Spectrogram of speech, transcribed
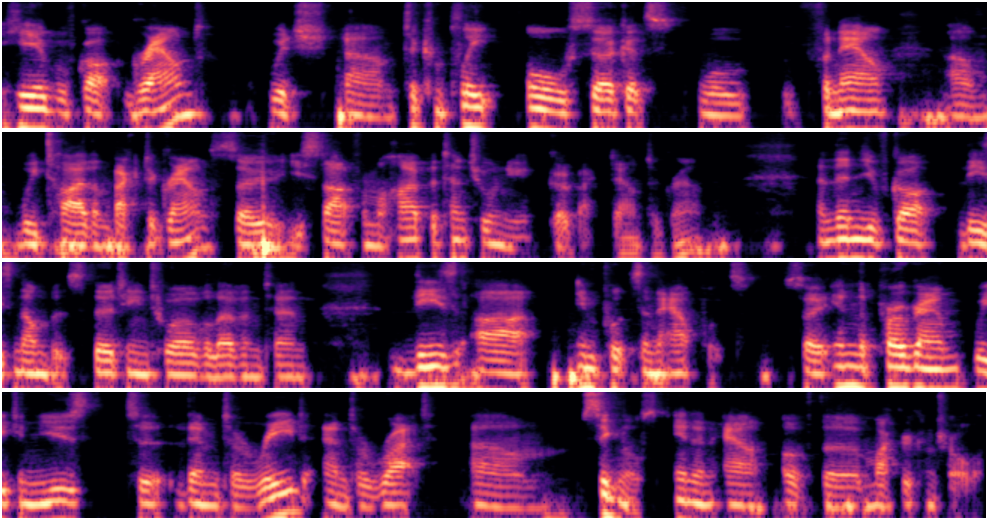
here we've got ground, which um, to complete all circuits will, for now, um, we tie them back to ground. So you start from a high potential and you go back down to ground. And then you've got these numbers 13, 12, 11, 10. These are inputs and outputs. So in the program, we can use to them to read and to write um, signals in and out of the microcontroller.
